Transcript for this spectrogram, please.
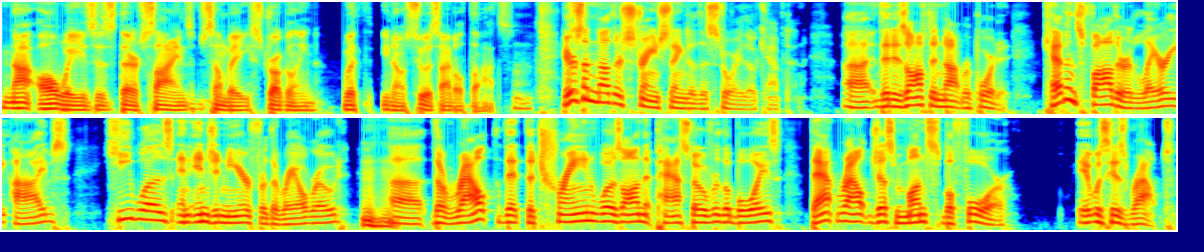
not always is there signs of somebody struggling with, you know, suicidal thoughts. Here's another strange thing to this story, though, Captain, uh, that is often not reported. Kevin's father, Larry Ives, he was an engineer for the railroad. Uh, the route that the train was on that passed over the boys, that route just months before, it was his route.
